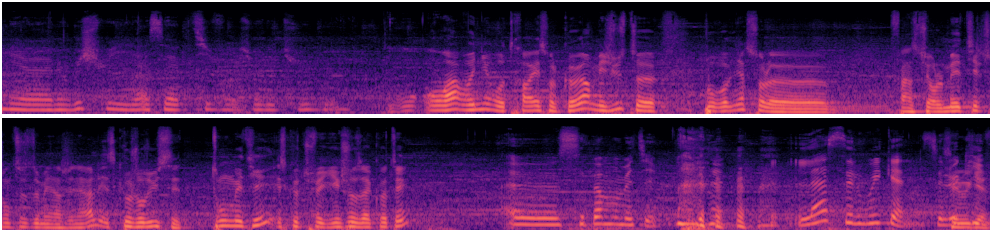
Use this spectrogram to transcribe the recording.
mais, euh, mais oui, je suis assez active euh, sur YouTube. on va revenir au travail sur le cover, mais juste euh, pour revenir sur le, enfin sur le métier de chanteuse de manière générale. Est-ce qu'aujourd'hui c'est ton métier? Est-ce que tu fais quelque chose à côté? Euh, c'est pas mon métier. Là, c'est le week-end, c'est le, le.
